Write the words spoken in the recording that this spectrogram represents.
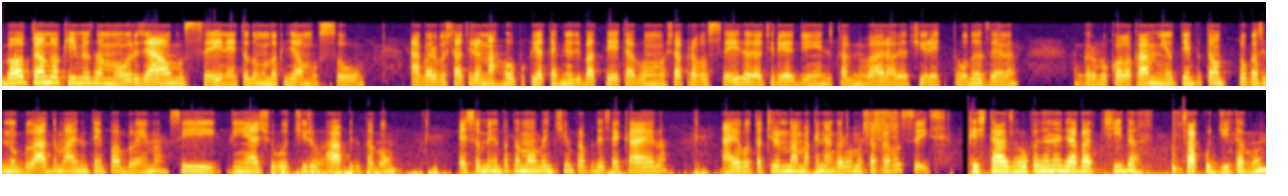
Voltando aqui, meus amores, já almocei, né? Todo mundo aqui já almoçou. Agora eu vou estar tirando a roupa que já terminou de bater, tá bom? Vou mostrar pra vocês. Eu já tirei a de tá ali no varal, já tirei todas elas. Agora eu vou colocar a minha. O tempo tá um pouco assim nublado, mas não tem problema. Se vier a chuva, eu tiro rápido, tá bom? É só mesmo pra tomar um ventinho pra poder secar ela. Aí eu vou estar tirando da máquina agora, vou mostrar pra vocês. Aqui está as roupas, né? Já batida, sacudi, tá bom?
